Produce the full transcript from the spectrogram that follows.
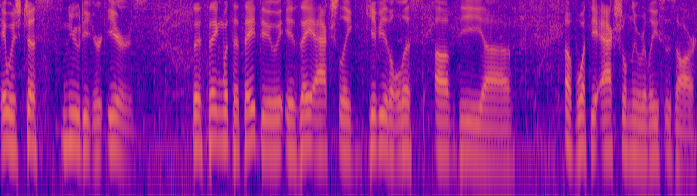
It was just new to your ears. The thing with that they do is they actually give you the list of the uh, of what the actual new releases are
